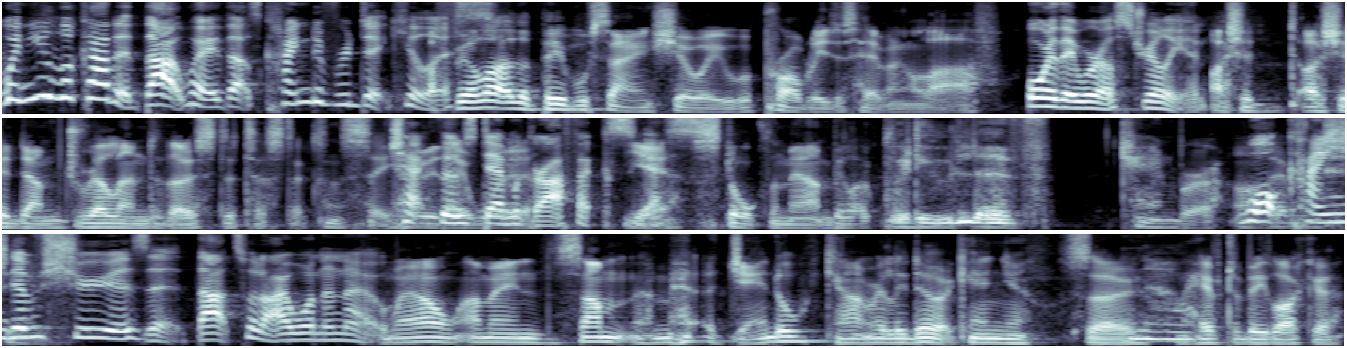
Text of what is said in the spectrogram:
when you look at it that way, that's kind of ridiculous. I feel like the people saying shoey were probably just having a laugh. Or they were Australian. I should I should um, drill into those statistics and see check those demographics. Yeah, yes, stalk them out and be like, where do you live? Canberra. Oh, what kind of shoe is it? That's what I want to know. Well, I mean, some a jandal can't really do it, can you? So no. have to be like a,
